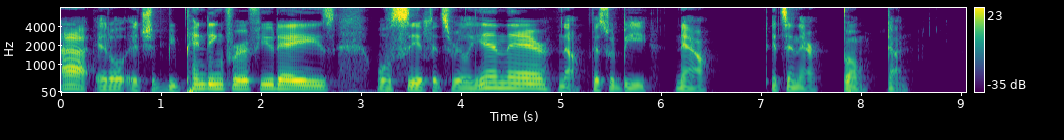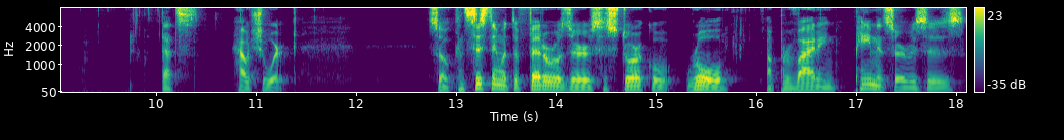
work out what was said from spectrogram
ah, it'll, it should be pending for a few days. We'll see if it's really in there. No, this would be now. It's in there. Boom. Done. That's how it should work. So, consistent with the Federal Reserve's historical role of providing payment services,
